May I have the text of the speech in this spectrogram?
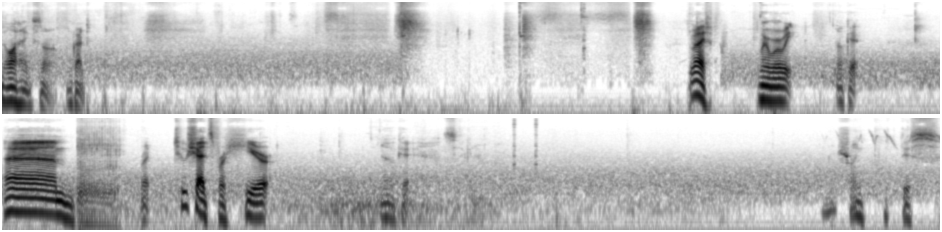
No, thanks. No, I'm grand. Right. Where were we? Okay. Um. Right. Two sheds for here. Okay. Second. I'm try and put this.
